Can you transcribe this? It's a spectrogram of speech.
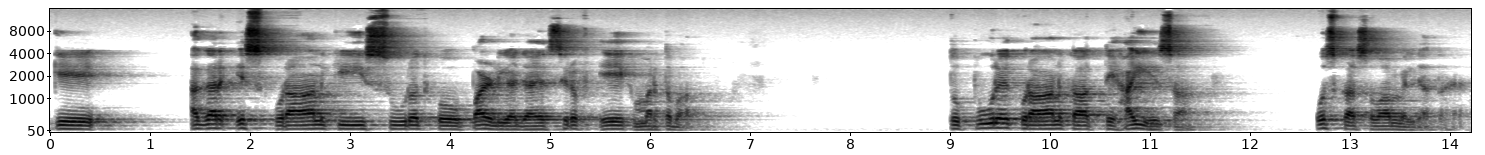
कि अगर इस कुरान की सूरत को पढ़ लिया जाए सिर्फ़ एक मर्तबा तो पूरे कुरान का तिहाई हिस्सा उसका सवाब मिल जाता है।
